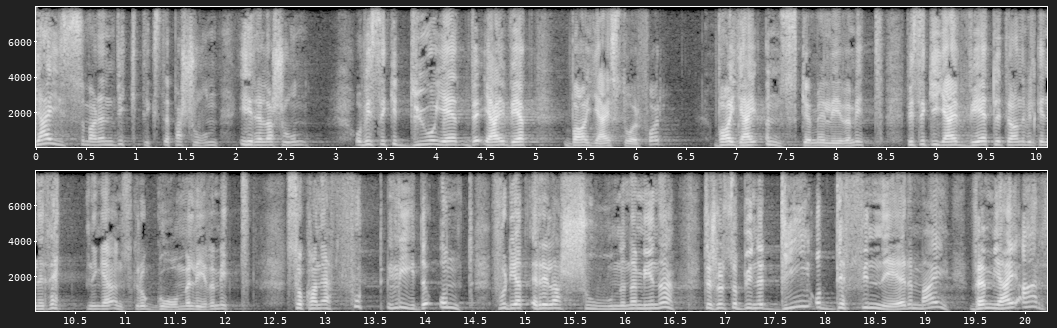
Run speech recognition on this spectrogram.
jeg som er den viktigste personen i relasjonen. Og hvis ikke du og jeg vet hva jeg står for, hva jeg ønsker med livet mitt, hvis ikke jeg vet litt hvilken retning jeg ønsker å gå med livet mitt, så kan jeg fort lide ondt. Fordi at relasjonene mine Til slutt så begynner de å definere meg, hvem jeg er.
